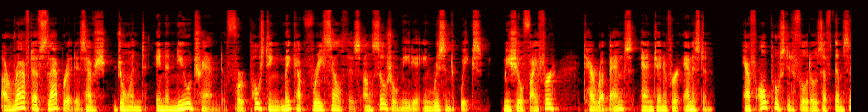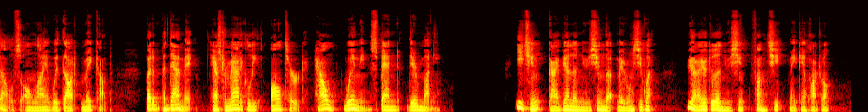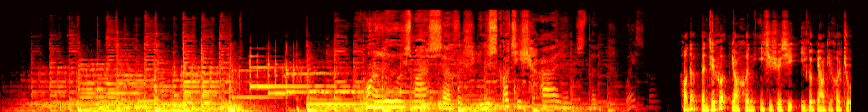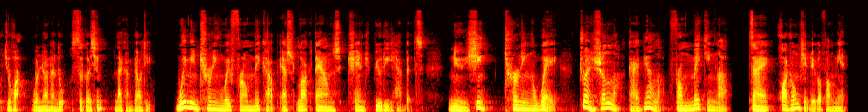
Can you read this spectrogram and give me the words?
A raft of celebrities have joined in a new trend for posting makeup-free selfies on social media in recent weeks. Michelle Pfeiffer, Tara Banks, and Jennifer Aniston have all posted photos of themselves online without makeup, but the pandemic has dramatically altered how women spend their money. 疫情改变了女性的美容习惯，越来越多的女性放弃每天化妆。好的，本节课要和你一起学习一个标题和九句话，文章难度四颗星。来看标题。Women turning away from makeup as lockdowns change beauty habits。女性 turning away 转身了，改变了 from making up 在化妆品这个方面。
